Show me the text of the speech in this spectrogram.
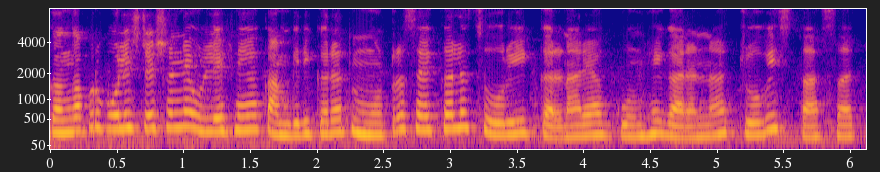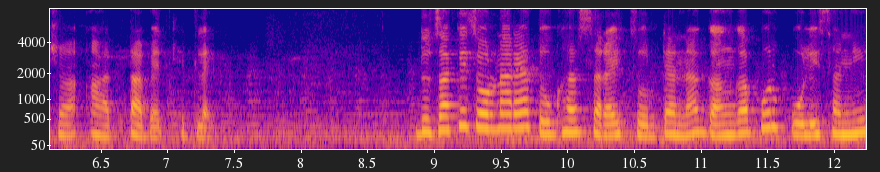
गंगापूर पोलीस स्टेशनने उल्लेखनीय कामगिरी करत मोटरसायकल चोरी करणाऱ्या गुन्हेगारांना चोवीस तासाच्या आत ताब्यात घेतलंय. दुचाकी चोरणाऱ्या दोघा सराईत चोरट्यांना गंगापूर पोलिसांनी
